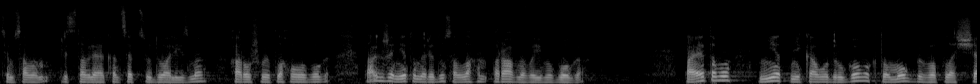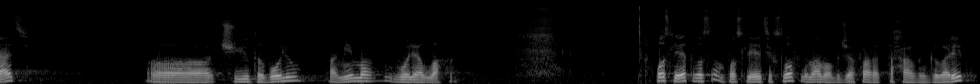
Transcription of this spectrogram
тем самым представляя концепцию дуализма, хорошего и плохого Бога. Также нету наряду с Аллахом равного ему Бога. Поэтому нет никого другого, кто мог бы воплощать э, чью-то волю помимо воли Аллаха. После этого, после этих слов имам Абу Джафар Тахави говорит –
